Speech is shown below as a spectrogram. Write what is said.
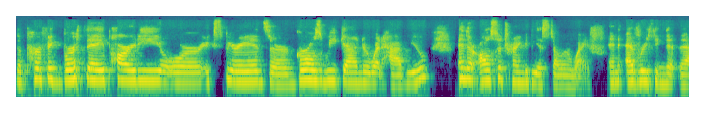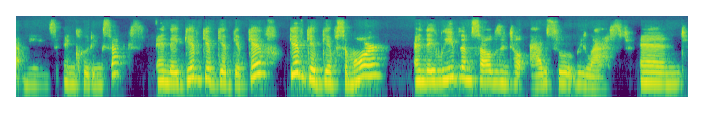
the perfect birthday party or experience or girls' weekend or what have you. And they're also trying to be a stellar wife and everything that that means, including sex. And they give, give, give, give, give, give, give, give some more and they leave themselves until absolutely last. And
